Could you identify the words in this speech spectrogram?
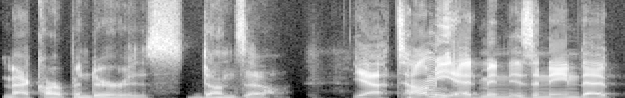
Matt Carpenter is Dunzo. Yeah, Tommy Edman is a name that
